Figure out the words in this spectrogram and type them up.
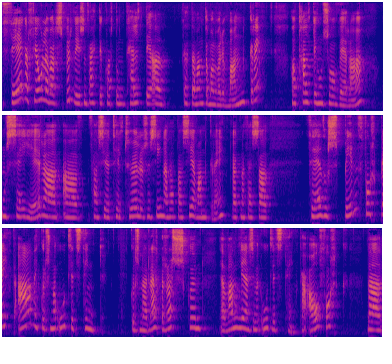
þegar Fjóla var spurðið sem þætti hvort hún teldi að þetta vandamál væri vangreint þá taldi hún svo vera Hún segir að, að það séu til tölur sem sína að þetta sé vangreint vegna þess að þegar þú spyrð fólk beint af einhverju svona útlitstengdu, einhverju svona röskun eða vanlíðan sem er útlitstengt, það á fólk það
